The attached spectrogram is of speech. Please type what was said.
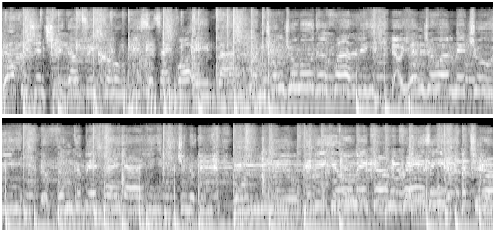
我会坚持到最后，比赛才过一半。万众瞩目的婚礼，表演着完美主义，得分可别太压抑，全都因为你。Oh baby you make me crazy，but you.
